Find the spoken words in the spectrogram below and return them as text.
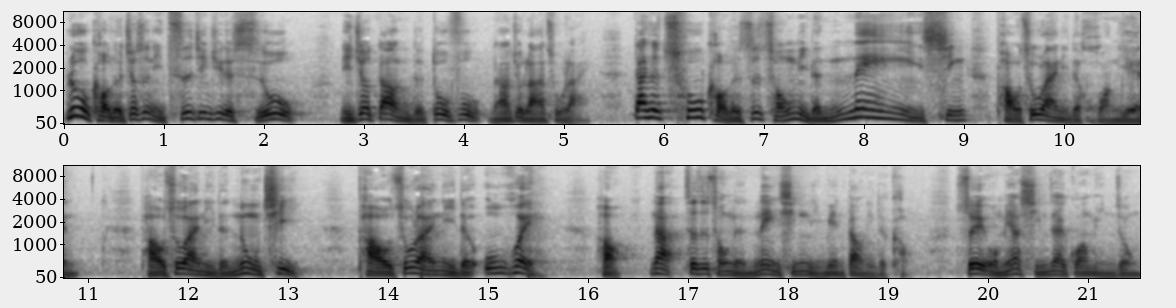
入口的就是你吃进去的食物，你就到你的肚腹，然后就拉出来。但是出口的是从你的内心跑出来，你的谎言，跑出来你的怒气，跑出来你的污秽。好，那这是从你的内心里面到你的口，所以我们要行在光明中。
